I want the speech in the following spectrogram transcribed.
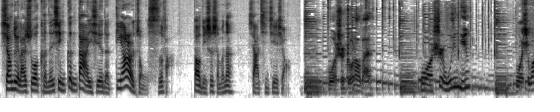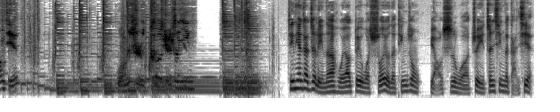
相对来说可能性更大一些的第二种死法，到底是什么呢？下期揭晓。我是卓老板，我是吴婷婷，我是汪杰，我们是科学声音。今天在这里呢，我要对我所有的听众表示我最真心的感谢，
